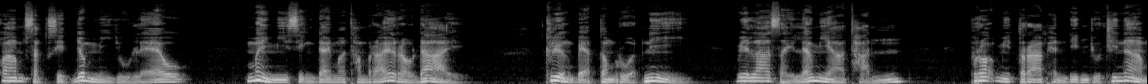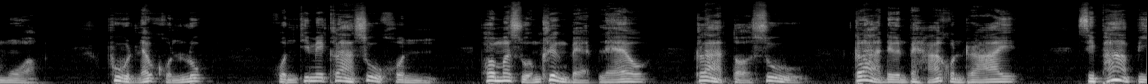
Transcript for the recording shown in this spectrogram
ความศักดิ์สิทธิ์ย่อมมีอยู่แล้ว ไม่มีสิ่งใดมาทำร้ายเราได้ เครื่องแบบตำรวจนี่ เวลาใส่แล้วมีอาถรรพ์เพราะมีตราแผ่นดินอยู่ที่หน้าหมวก พูดแล้วขนลุก คนที่ไม่กล้าสู้คน พอมาสวมเครื่องแบบแล้ว กล้าต่อสู้ กล้าเดินไปหาคนร้าย 15 ปี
